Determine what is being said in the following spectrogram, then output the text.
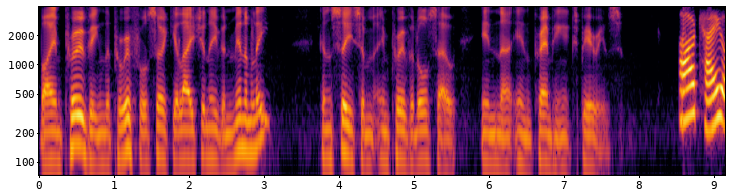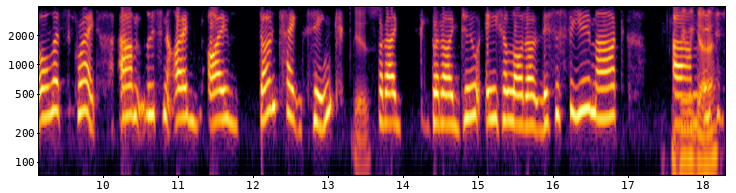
by improving the peripheral circulation even minimally, can see some improvement also in uh, in cramping experience. Okay, oh, that's great. Um, listen, I I don't take zinc, Yes. but I but I do eat a lot of. This is for you, Mark. Here we Um, go. This is,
